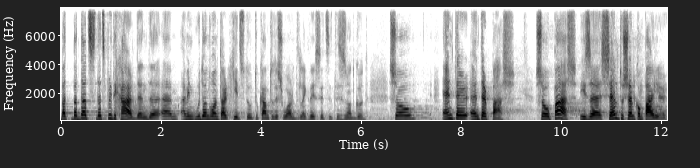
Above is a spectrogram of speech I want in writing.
But, but that's, that's pretty hard. And uh, um, I mean, we don't want our kids to, to come to this world like this. It's, this is not good. So enter, enter PaSh. So PaSh is a shell-to-shell -shell compiler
